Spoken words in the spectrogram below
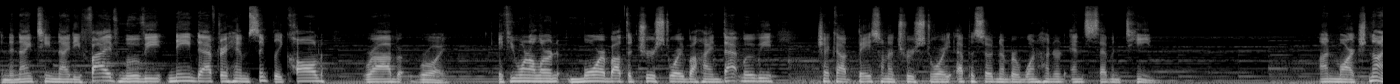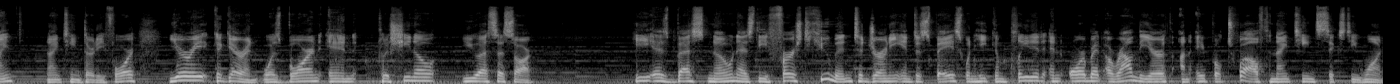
in the 1995 movie named after him, simply called Rob Roy. If you want to learn more about the true story behind that movie, check out Based on a True Story, episode number 117. On March 9th, 1934, Yuri Gagarin was born in Klushino, USSR. He is best known as the first human to journey into space when he completed an orbit around the Earth on April 12, 1961.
